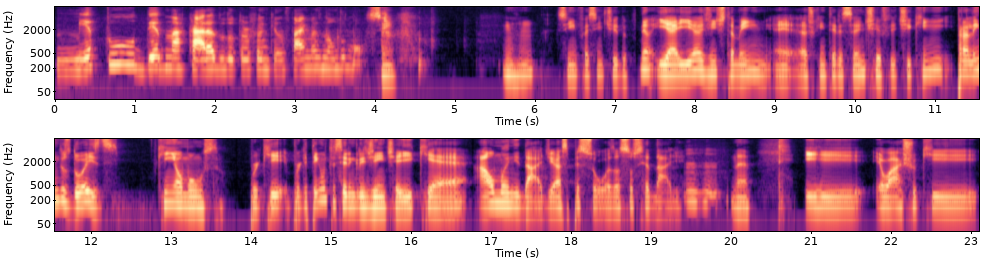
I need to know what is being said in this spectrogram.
meto o dedo na cara do Dr. Frankenstein, mas não do monstro. Sim. Uhum. Sim, faz sentido. Não, e aí a gente também, é, acho que é interessante refletir quem, para além dos dois, quem é o monstro. Porque, porque tem um terceiro ingrediente aí que é a humanidade, as pessoas, a sociedade, Uhum. né? E eu acho que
